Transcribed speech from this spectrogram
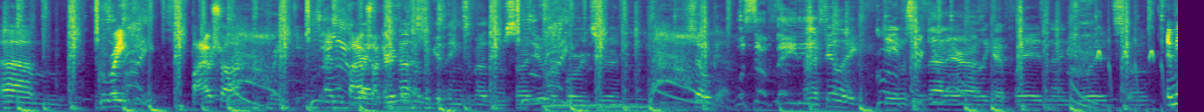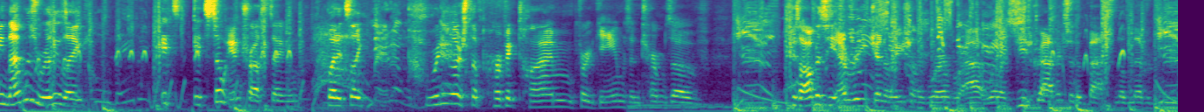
Um, great games. Bioshock, great games. And Bioshock I've nothing but good things about them, so I do look forward to it. so good. And I feel like games of that era, like I played and I enjoyed, so I mean, that was really like, it's it's so interesting, but it's like pretty much the perfect time for games in terms of, because obviously every generation, like wherever we're at, we're like these graphics are the best and they'll never be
